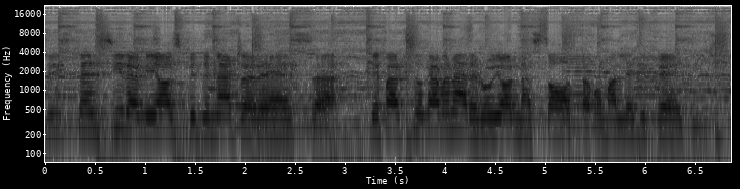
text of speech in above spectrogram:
se stasera mi ospiti una travessa, ti faccio camminare ruionna stotta come alle di fetish.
